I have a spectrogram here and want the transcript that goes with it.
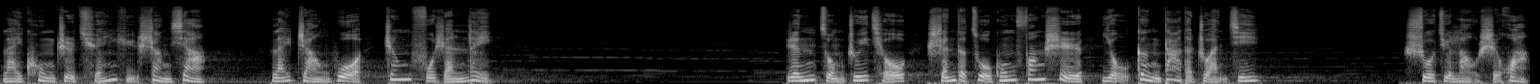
来控制全宇上下，来掌握征服人类。人总追求神的做工方式有更大的转机。说句老实话，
